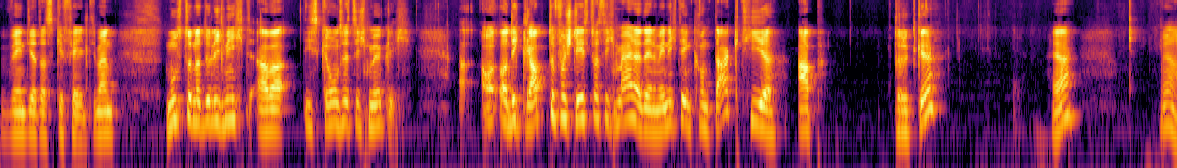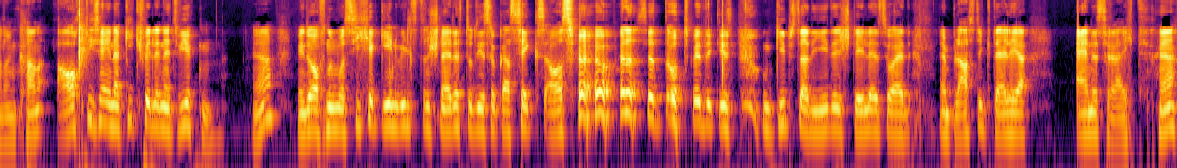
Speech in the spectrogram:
wenn dir das gefällt. Ich meine, musst du natürlich nicht, aber ist grundsätzlich möglich. Und ich glaube, du verstehst, was ich meine, denn wenn ich den Kontakt hier abdrücke, ja, ja, dann kann auch diese Energiequelle nicht wirken. Ja? Wenn du auf Nummer sicher gehen willst, dann schneidest du dir sogar sechs aus, weil das ja notwendig ist und gibst an jede Stelle so ein, ein Plastikteil her. Eines reicht. Ja?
